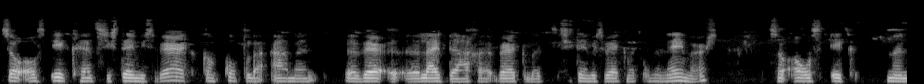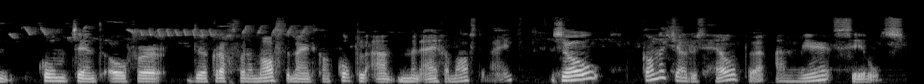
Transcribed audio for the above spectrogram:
zoals ik het systemisch werk kan koppelen aan mijn uh, lijfdagen werken met systemisch werken met ondernemers, zoals ik mijn content over de kracht van een mastermind kan koppelen aan mijn eigen mastermind. Zo kan het jou dus helpen aan meer sales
